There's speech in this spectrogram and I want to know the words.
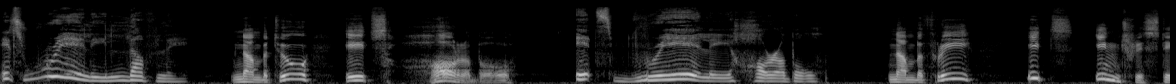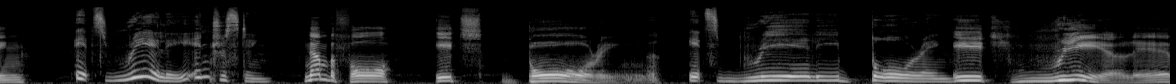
It's really lovely. Number two, it's horrible. It's really horrible. Number three, it's interesting. It's really interesting. Number four, it's boring. It's really boring. It's really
